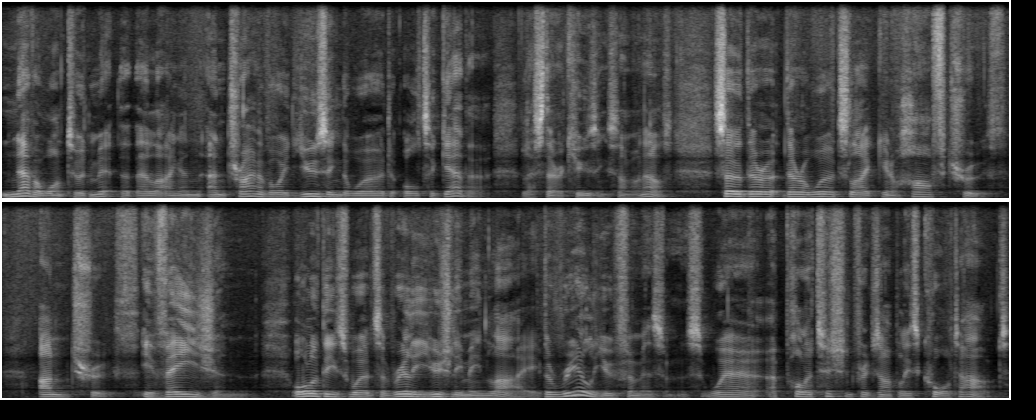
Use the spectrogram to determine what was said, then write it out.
never want to admit that they're lying and, and try and avoid using the word altogether, lest they're accusing someone else. So there are, there are words like, you know, half-truth, untruth, evasion, all of these words are really usually mean lie. The real euphemisms, where a politician, for example, is caught out,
